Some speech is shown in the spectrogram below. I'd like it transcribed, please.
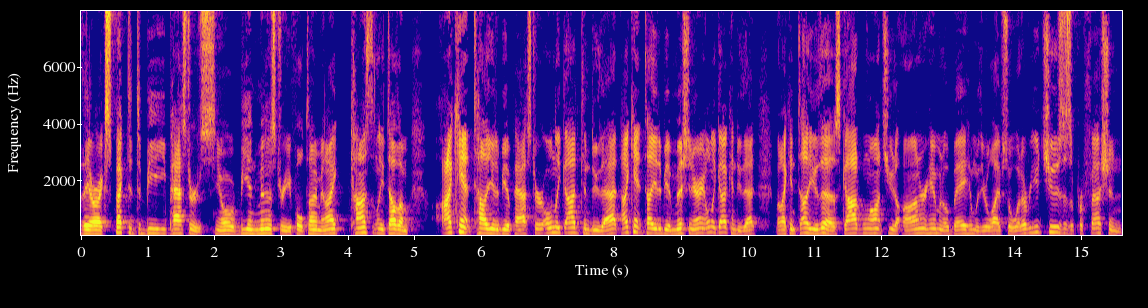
they are expected to be pastors, you know, be in ministry full time. And I constantly tell them, I can't tell you to be a pastor. Only God can do that. I can't tell you to be a missionary. Only God can do that. But I can tell you this. God wants you to honor Him and obey Him with your life. So whatever you choose as a profession,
